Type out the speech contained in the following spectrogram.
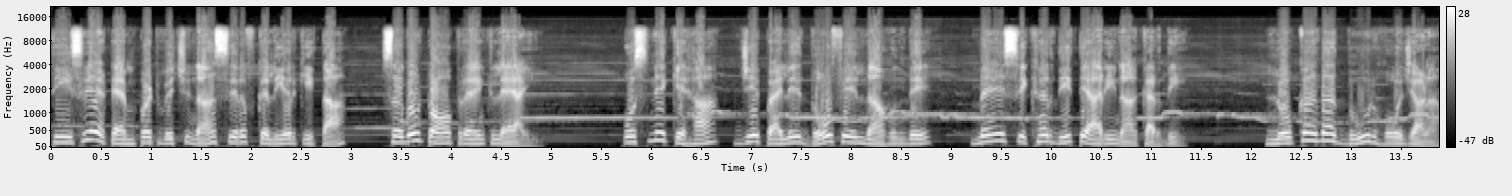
ਤੀਸਰੇ ਅਟੈਂਪਟ ਵਿੱਚ ਨਾ ਸਿਰਫ ਕਲੀਅਰ ਕੀਤਾ, ਸਗੋਂ ਟੌਪ ਰੈਂਕ ਲੈ ਆਈ। ਉਸਨੇ ਕਿਹਾ, ਜੇ ਪਹਿਲੇ ਦੋ ਫੇਲ ਨਾ ਹੁੰਦੇ, ਮੈਂ ਇਸ ਸਿਖਰ ਦੀ ਤਿਆਰੀ ਨਾ ਕਰਦੀ। ਲੋਕਾਂ ਦਾ ਦੂਰ ਹੋ ਜਾਣਾ।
